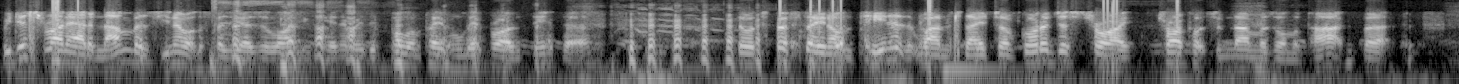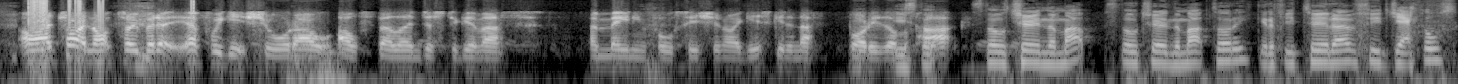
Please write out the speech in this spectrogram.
We just run out of numbers. You know what the physios are like in Canterbury. They're pulling people left, right, and centre. so it's 15 on 10 at one stage. So I've got to just try try put some numbers on the park. But oh, I try not to. But if we get short, I'll I'll fill in just to give us a meaningful session, I guess. Get enough bodies on You the still, park. still chewing them up? Still chewing them up, Toddy? Get a few turnovers, a few jackals?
